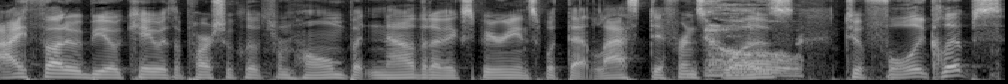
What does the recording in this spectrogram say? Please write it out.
I thought it would be okay with a partial eclipse from home, but now that I've experienced what that last difference No. was to full eclipse,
